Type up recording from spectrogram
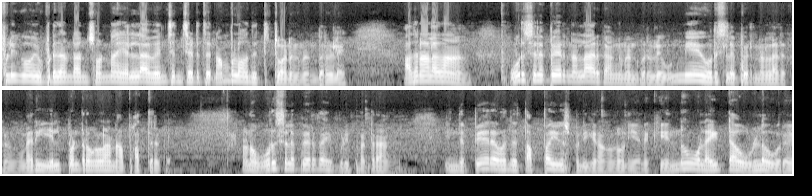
பிள்ளைங்களும் இப்படி தான்டான்னு சொன்னால் எல்லா வெஞ்சன்ஸ் எடுத்து நம்மள வந்து திட்டுவானுங்க நண்பர்களே. அதனால தான் ஒரு சில பேர் நல்லா இருக்காங்க நண்பர்களே. உண்மையாகவே ஒரு சில பேர் நல்லா இருக்காங்க. நிறைய ஹெல்ப் பண்ணுறவங்களாம் நான் பார்த்துருக்கேன். ஆனால் ஒரு சில பேர் தான் இப்படி பண்ணுறாங்க இந்த பேரை வந்து தப்பாக யூஸ் பண்ணிக்கிறாங்களோன்னு எனக்கு என்னவோ லைட்டாக உள்ள ஒரு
